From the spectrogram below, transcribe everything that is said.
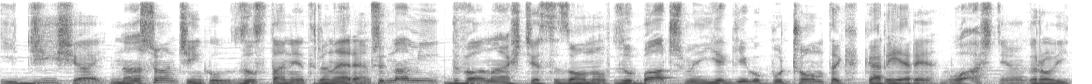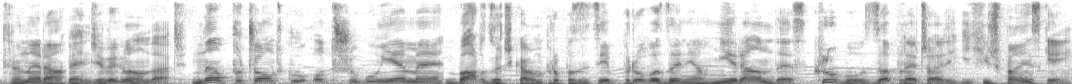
i dzisiaj w naszym odcinku zostanie trenerem. Przed nami 12 sezonów. Zobaczmy jak jego początek kariery właśnie w roli trenera będzie wyglądać. Na początku otrzymujemy bardzo ciekawą propozycję prowadzenia Mirandes, klubu zaplecza Ligi Hiszpańskiej.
